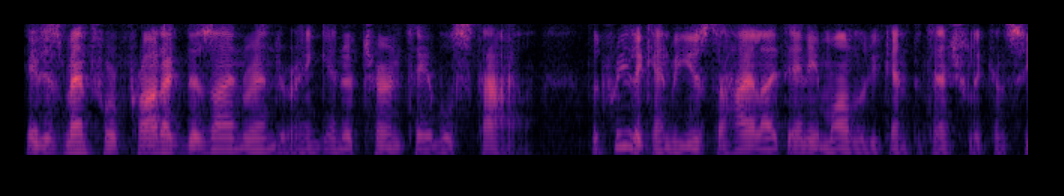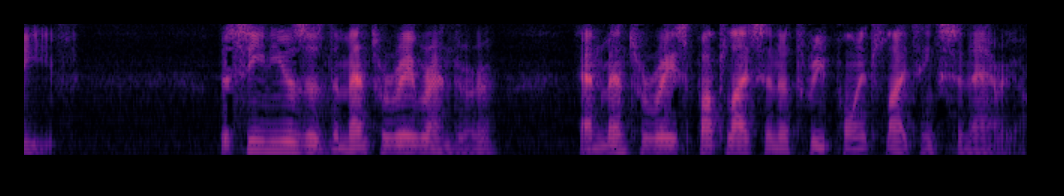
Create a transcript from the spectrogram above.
It is meant for product design rendering in a turntable style, but really can be used to highlight any model you can potentially conceive. The scene uses the mental ray renderer, and mental ray spotlights in a three-point lighting scenario.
